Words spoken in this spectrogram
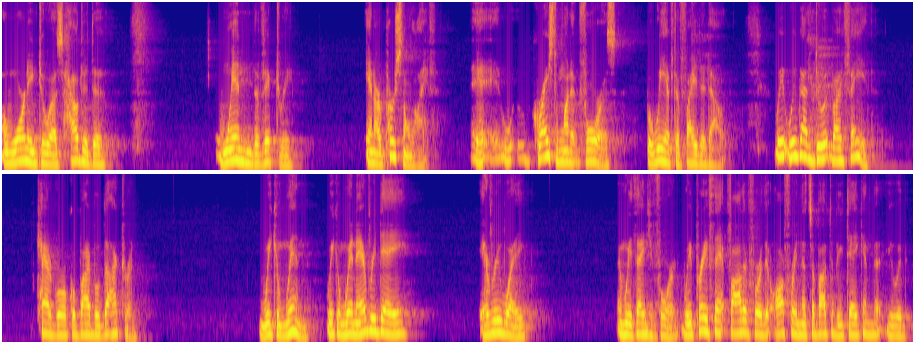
A warning to us how to win the victory in our personal life. Eh, Christ won it for us, but we have to fight it out. We, we've got to do it by faith, categorical Bible doctrine. We can win. We can win every day, every way, and we thank you for it. We pray, that, Father, for the offering that's about to be taken, that you would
